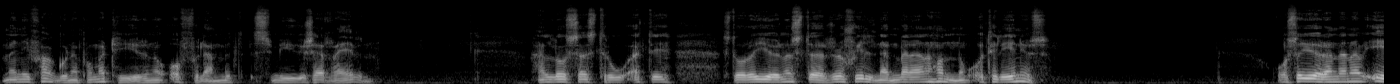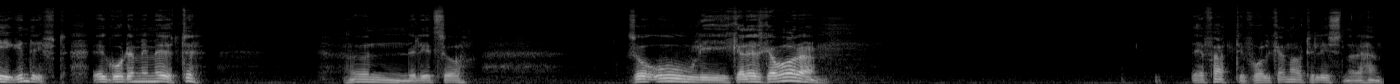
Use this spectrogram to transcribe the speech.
Men i faggorna på martyren och offerlammet smyger sig räven. Han låtsas tro att det står och gör någon större skillnad mellan honom och Telenius. Och så gör han den av egen drift, eh, går dem i möte. Underligt så, så olika det ska vara. Det är fattigfolk han har till lyssnare. Han,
